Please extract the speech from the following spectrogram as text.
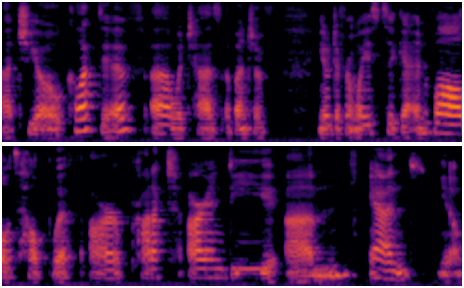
uh, Chiyo collective, uh, which has a bunch of you know different ways to get involved help with our product r&d um, and you know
